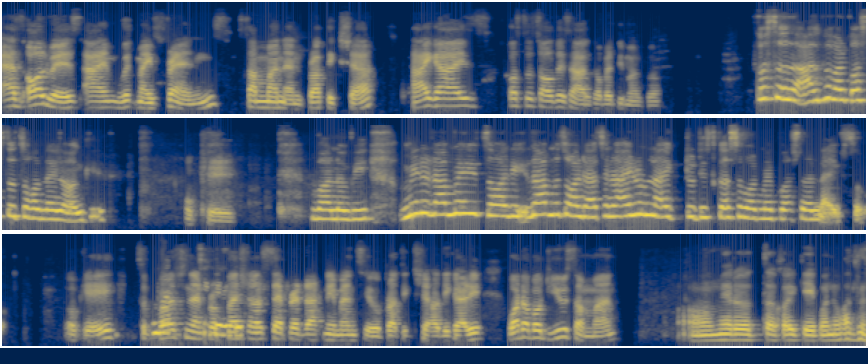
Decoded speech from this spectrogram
as always, I'm with my friends, Samman and Pratiksha. Hi guys, कस्तो चल्दैछ हालखबर तिमीहरूको कस्तो हालखबर कस्तो चल्दैन अङ्कित ओके भनबी मेरो राम्रै चलि राम्रो चलिरहेको छैन I don't like to discuss about my personal life so okay so personal and professional separate राख्ने मान्छे हो प्रतीक्षा अधिकारी वाट अबाउट यु सम्मान मेरो त खै केही पनि भन्नु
